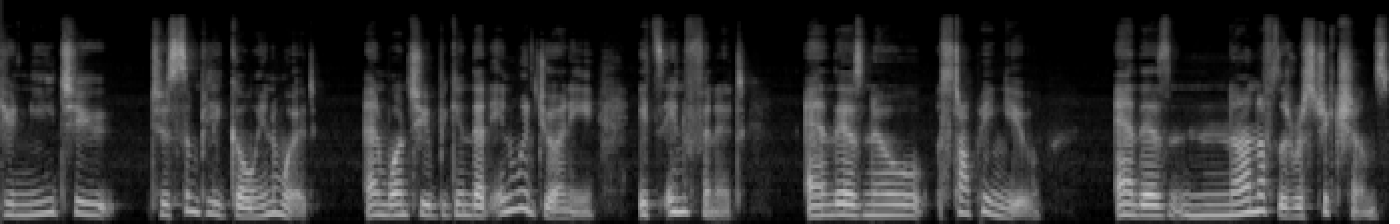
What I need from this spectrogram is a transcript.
you need to to simply go inward. And once you begin that inward journey it's infinite and there's no stopping you. And there's none of the restrictions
